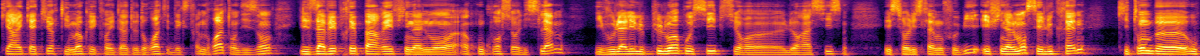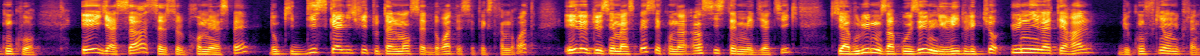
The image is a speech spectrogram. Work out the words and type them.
caricature, qui moque les candidats de droite et d'extrême droite en disant ils avaient préparé finalement un concours sur l'islam il voulait aller le plus loin possible sur le racisme et sur l'islamophobie. Et finalement, c'est l'Ukraine qui tombe euh, au concours. Et il y a ça, c'est le premier aspect, donc qui disqualifie totalement cette droite et cette extrême droite. Et le deuxième aspect, c'est qu'on a un système médiatique qui a voulu nous imposer une grille de lecture unilatérale du conflit en Ukraine,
